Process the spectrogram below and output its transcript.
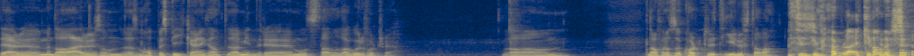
det er, det- Men da er det liksom, det er som å hoppe spikeren. ikke sant? Det er mindre motstand, og da går det fortere. Da, da får du også kortere tid i lufta, da. Jeg syns du ble bleik, Anders.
